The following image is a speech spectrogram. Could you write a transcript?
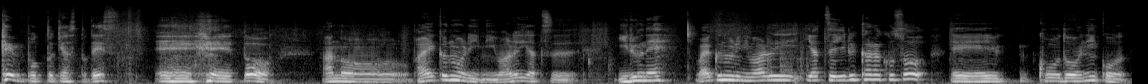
兼ポッドキャストです。えー、えー、とあのバイク乗りに悪いやついるね。バイク乗りに悪いやついるからこそ、えー、行動にこう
